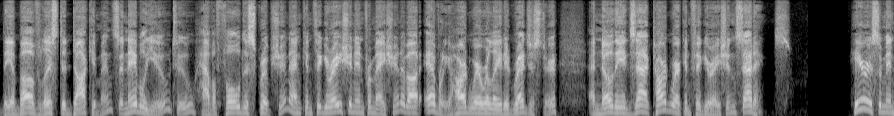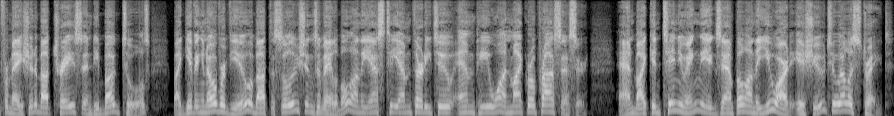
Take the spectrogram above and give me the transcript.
The above listed documents enable you to have a full description and configuration information about every hardware-related register and know the exact hardware configuration settings. Here is some information about trace and debug tools by giving an overview about the solutions available on the STM32MP1 microprocessor, and by continuing the example on the UART issue to illustrate.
